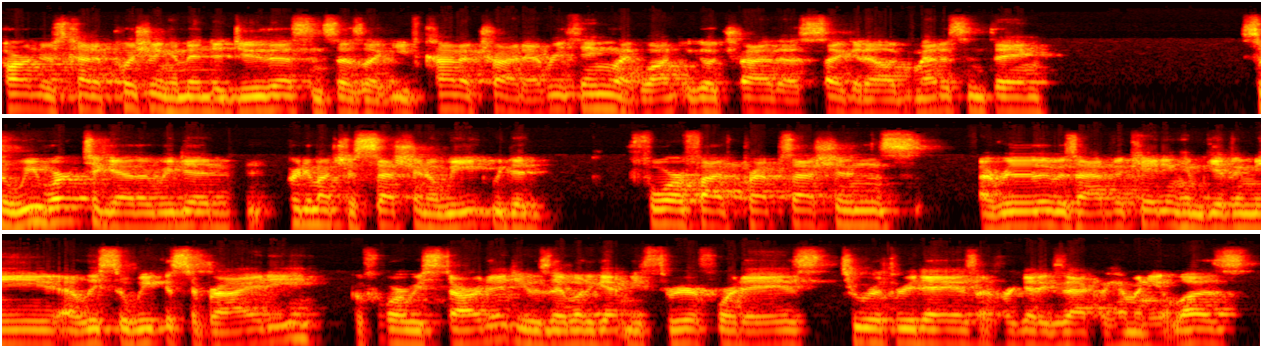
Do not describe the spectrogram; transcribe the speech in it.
partner's kind of pushing him in to do this and says, like, you've kind of tried everything. Like, why don't you go try the psychedelic medicine thing? So we worked together. We did pretty much a session a week. We did four or five prep sessions. I really was advocating him giving me at least a week of sobriety before we started. He was able to get me three or four days, two or three days. I forget exactly how many it was.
